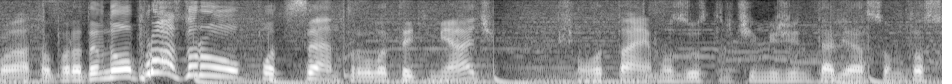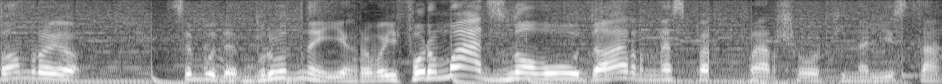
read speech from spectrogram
Багато оперативного простору. По центру летить м'яч. Готаємо зустрічі між Інтеліасом та Сомброю. Це буде брудний ігровий формат. Знову удар не з першого фіналіста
